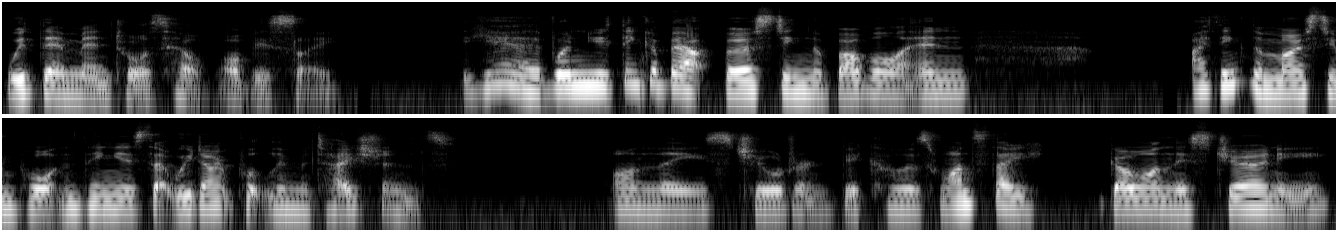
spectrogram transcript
with their mentors' help, obviously. Yeah, when you think about bursting the bubble, and I think the most important thing is that we don't put limitations on these children because once they go on this journey,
